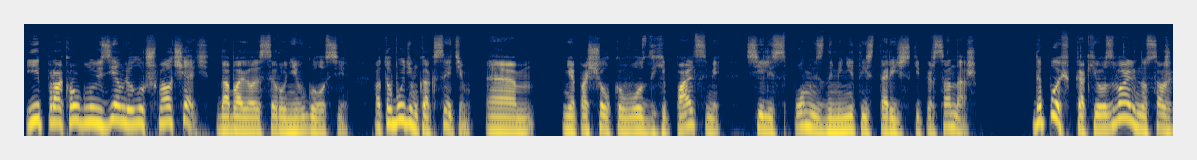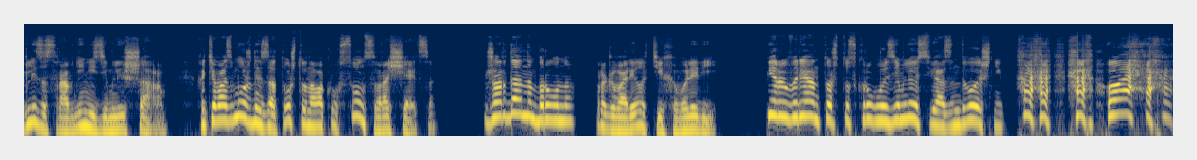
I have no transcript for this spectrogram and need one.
И про круглую землю лучше молчать, добавила с иронией в голосе. А то будем как с этим. Эм, я пощелкал в воздухе пальцами, силясь вспомнить знаменитый исторический персонаж. Да пофиг, как его звали, но сожгли за сравнение Земли с шаром. Хотя, возможно, и за то, что она вокруг Солнца вращается. «Жордана Бруно», — проговорила тихо Валерий. «Первый вариант — то, что с круглой землей связан двоечник. Ха-ха-ха! Уа-ха-ха!»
